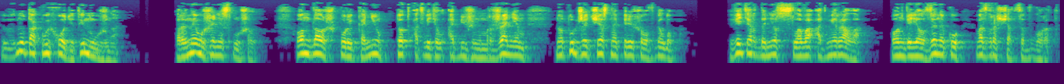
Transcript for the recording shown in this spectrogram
ну так выходит, и нужно. Рене уже не слушал. Он дал шпоры коню, тот ответил обиженным ржанием, но тут же честно перешел в галоп. Ветер донес слова адмирала. Он велел Зенеку возвращаться в город.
